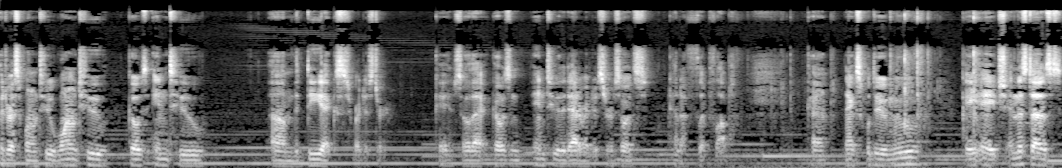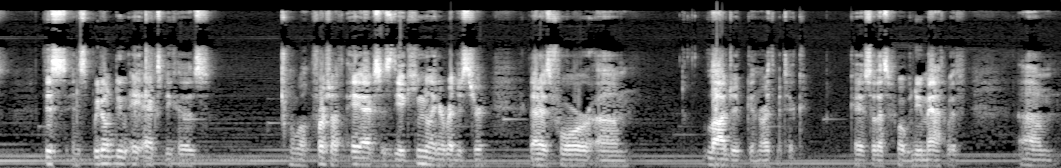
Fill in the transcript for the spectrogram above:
address 102. 102 goes into um, the DX register. Okay, so that goes in, into the data register, so it's kind of flip-flopped. Okay, next we'll do move AH, and this does, this is, we don't do AX because, well, first off, AX is the accumulator register, that is for um, logic and arithmetic. Okay, so that's what we do math with. Um,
